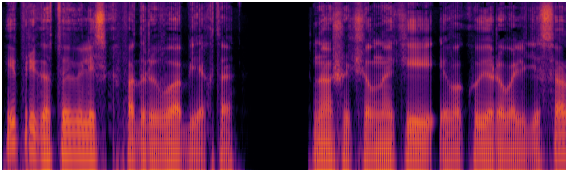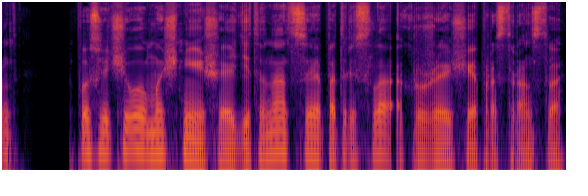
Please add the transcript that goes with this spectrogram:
и приготовились к подрыву объекта. Наши челноки эвакуировали десант, после чего мощнейшая детонация потрясла окружающее пространство.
